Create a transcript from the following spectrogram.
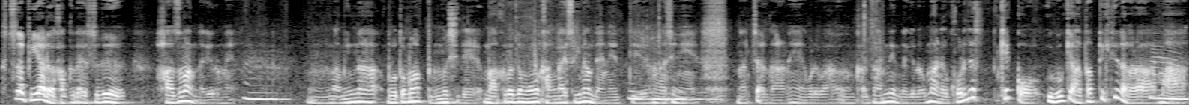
普通は PR が拡大するはずなんだけどね、うんまあ、みんなボトムアップ無視でマクロでもの考えすぎなんだよねっていう話になっちゃうからねこれは、うん、残念だけど。まあでもこれで結構動き当たってきてたから、うん、まあ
